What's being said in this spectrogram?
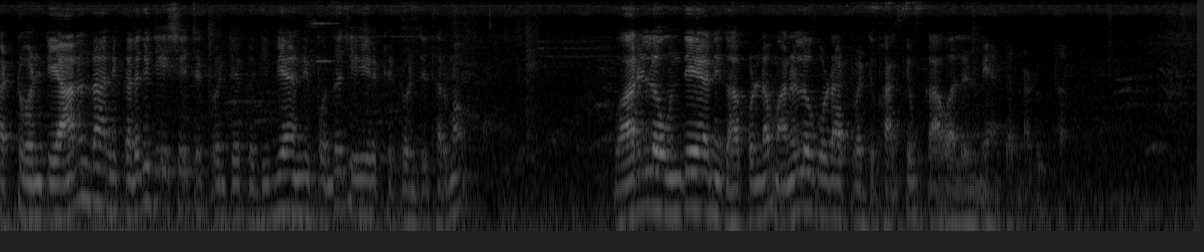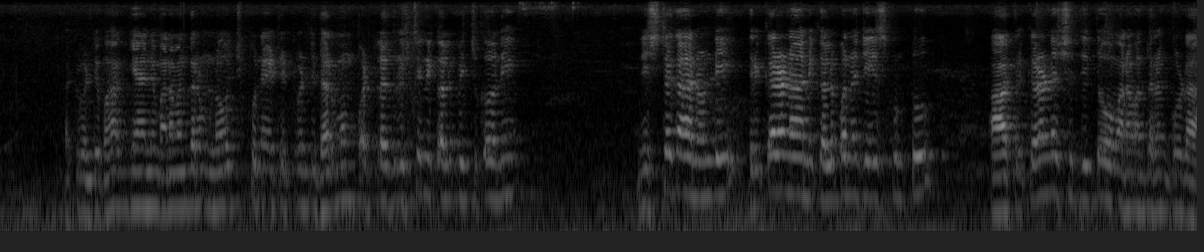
అటువంటి ఆనందాన్ని కలగజేసేటటువంటి యొక్క దివ్యాన్ని పొందజేయేటటువంటి ధర్మం వారిలో ఉందే అని కాకుండా మనలో కూడా అటువంటి భాగ్యం కావాలని మీ అందరిని అడుగుతాను. అటువంటి భాగ్యాన్ని మనమందరం నోచుకునేటటువంటి ధర్మం పట్ల దృష్టిని కల్పించుకొని నిష్టగా నుండి త్రికరణాన్ని కల్పన చేసుకుంటూ ఆ త్రికరణ శుద్ధితో మనమందరం కూడా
